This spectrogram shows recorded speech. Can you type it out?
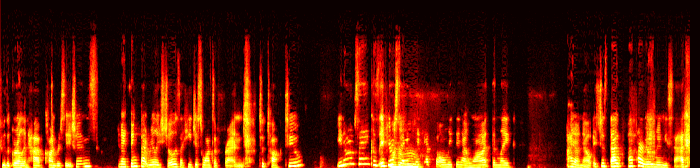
to the girl and have conversations. And I think that really shows that he just wants a friend to talk to. You know what I'm saying? Because if you're mm-hmm. saying like that's the only thing I want, then like I don't know. It's just that that part really made me sad.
